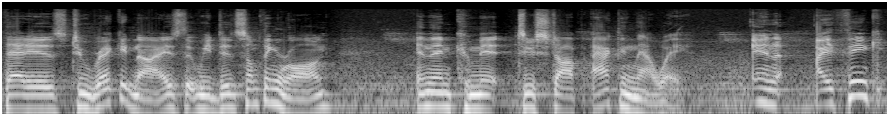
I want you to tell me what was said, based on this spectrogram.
That is, to recognize that we did something wrong and then commit to stop acting that way. I think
